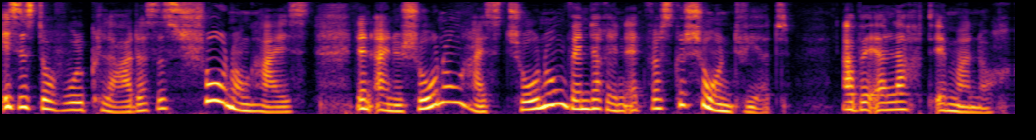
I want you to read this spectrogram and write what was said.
ist es doch wohl klar, dass es Schonung heißt. Denn eine Schonung heißt Schonung, wenn darin etwas geschont wird. Aber er lacht immer noch.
